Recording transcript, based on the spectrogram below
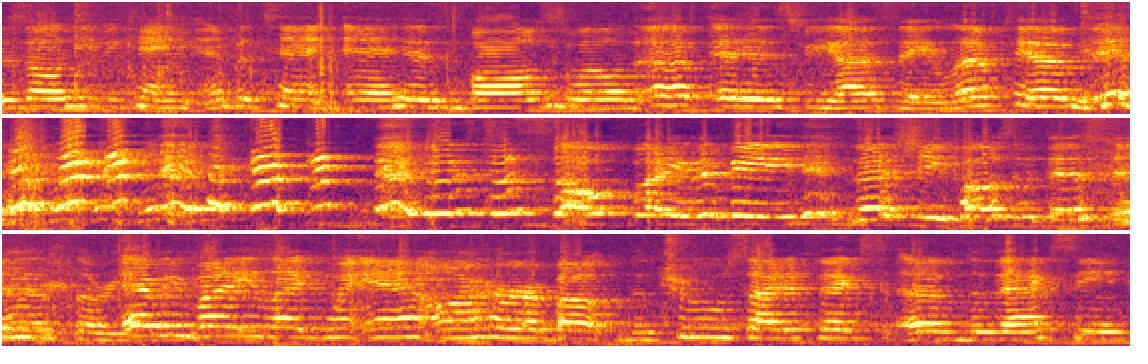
result he became impotent and his balls swelled up and his fiance left him. so funny to me that she posted this and. Everybody like went in on her about the true side effects of the vaccine.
